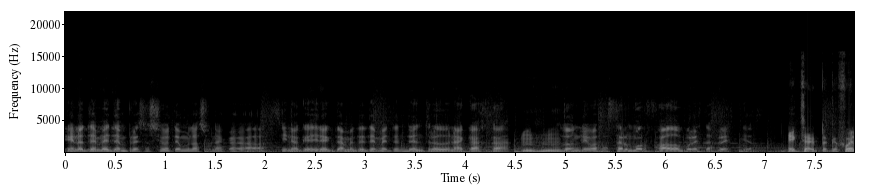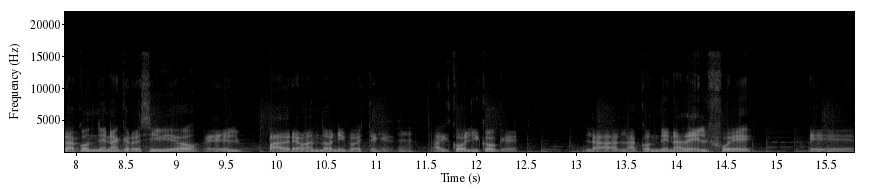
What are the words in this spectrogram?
que no te meten preso si vos te mandas una cagada, sino que directamente te meten dentro de una caja donde vas a ser morfado por estas bestias. Exacto, que fue la condena que recibió el padre abandónico este que Ujú. alcohólico que la, la condena de él fue eh,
